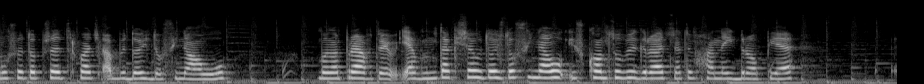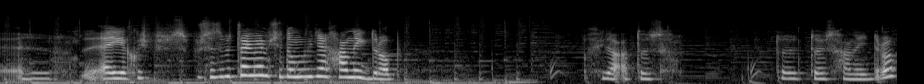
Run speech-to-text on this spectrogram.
Muszę to przetrwać, aby dojść do finału. Bo naprawdę, ja bym tak chciał dojść do finału i w końcu wygrać na tym Honey Dropie. Eee, Ej, jakoś przy- przyzwyczaiłem się do mówienia Honey Drop. Chwila, a to jest... To, to jest Honey Drop?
